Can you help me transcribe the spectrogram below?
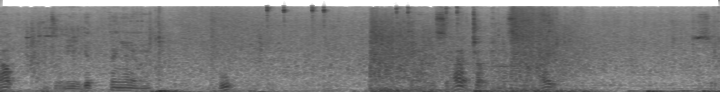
Oh, I need to get the thing anyway. Right? Six.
